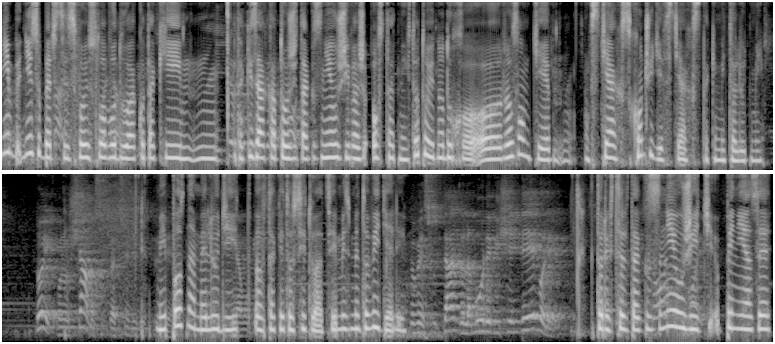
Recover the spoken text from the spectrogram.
Ne, nezober si svoju slobodu ako taký, mm, taký základ toho, že tak zneužívaš ostatných. Toto jednoducho rozlomte vzťah, skončite vzťah s takýmito ľuďmi. My poznáme ľudí v takéto situácii, my sme to videli, ktorí chceli tak zneužiť peniaze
